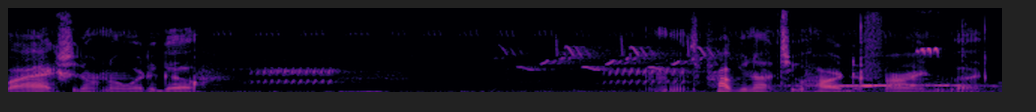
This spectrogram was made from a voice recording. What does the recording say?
Well, I actually don't know where to go. I mean, it's probably not too hard to find, but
